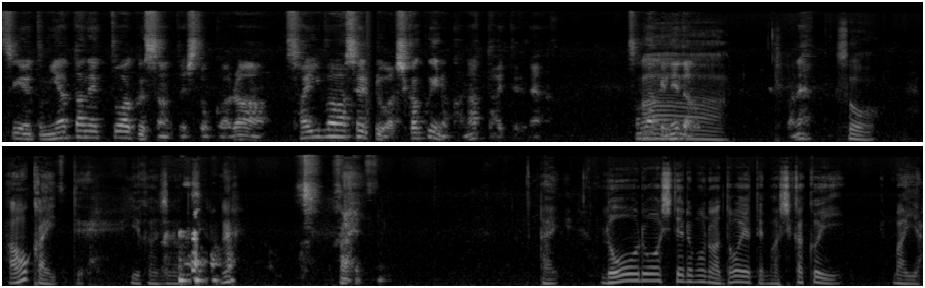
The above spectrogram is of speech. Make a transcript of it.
次、えっと、宮田ネットワークスさんって人から、サイバーセルは四角いのかなって入ってるね。そんなわけねえだろうかね。そう。アホかいっていう感じなんですけどね。はい。はい。ロールをしているものはどうやって、まあ、四角い、まあいいや。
